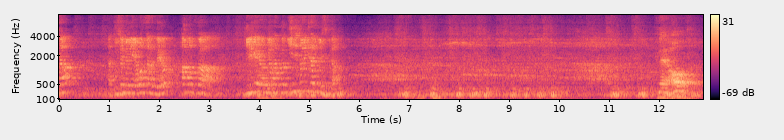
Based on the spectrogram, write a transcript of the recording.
3차 자, 두세 명이 영업 사는데요. 하우프가 길게 연결하는 것 이지선이 기다리고 있습니다. 네, 어.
